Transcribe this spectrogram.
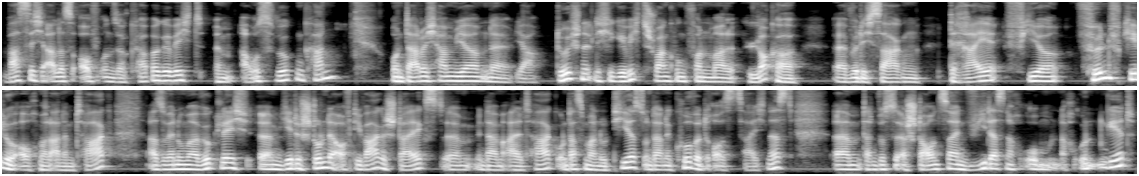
was sich alles auf unser Körpergewicht ähm, auswirken kann. Und dadurch haben wir eine ja, durchschnittliche Gewichtsschwankung von mal locker, äh, würde ich sagen, drei, vier, fünf Kilo auch mal an einem Tag. Also wenn du mal wirklich ähm, jede Stunde auf die Waage steigst ähm, in deinem Alltag und das mal notierst und da eine Kurve draus zeichnest, ähm, dann wirst du erstaunt sein, wie das nach oben und nach unten geht.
